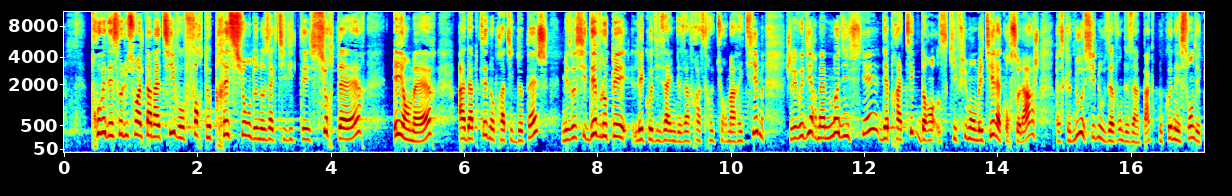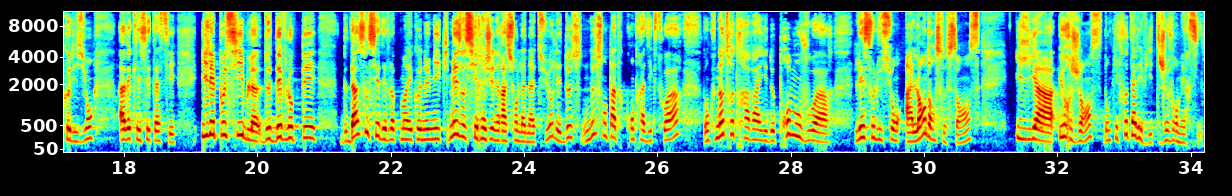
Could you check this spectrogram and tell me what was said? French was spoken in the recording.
trouver des solutions alternatives aux fortes pressions de nos activités sur Terre et en mer, adapter nos pratiques de pêche, mais aussi développer l'éco-design des infrastructures maritimes. Je vais vous dire même modifier des pratiques dans ce qui fut mon métier, la course au large, parce que nous aussi, nous avons des impacts, nous connaissons des collisions avec les cétacés. Il est possible de développer, d'associer développement économique, mais aussi régénération de la nature. Les deux ne sont pas contradictoires. Donc notre travail est de promouvoir les solutions allant dans ce sens. Il y a urgence, donc il faut aller vite. Je vous remercie.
